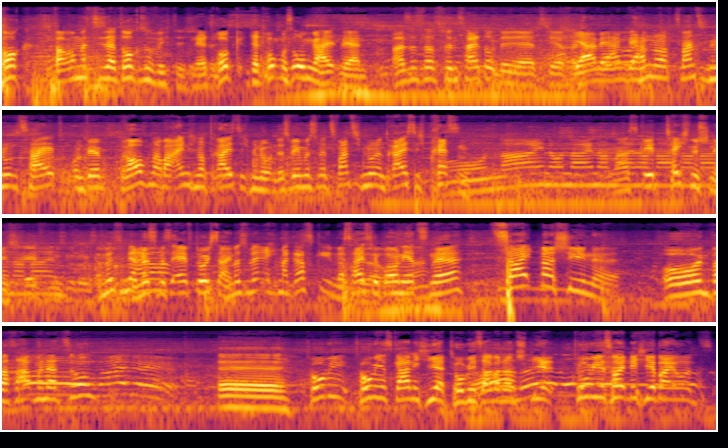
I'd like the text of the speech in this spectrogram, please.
Druck. Warum ist dieser Druck so wichtig? Der Druck, der Druck muss oben gehalten werden. Was ist das für ein Zeitdruck, den ihr jetzt hier Ja, wir haben, wir haben nur noch 20 Minuten Zeit und wir brauchen aber eigentlich noch 30 Minuten. Deswegen müssen wir 20 Minuten in 30 pressen. Oh nein, oh nein, oh nein. Das oh geht nein, technisch oh nein, nicht. oh nein. Da müssen wir, Wir müssen bis 11 durch da sein. müssen wir echt mal Gas geben. Das heißt, wir brauchen jetzt eine Zeitmaschine. Und was sagt man dazu? Äh, Tobi, Tobi ist gar nicht hier. Tobi ist einfach nur im Spiel. Tobi ist heute nicht hier bei uns.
